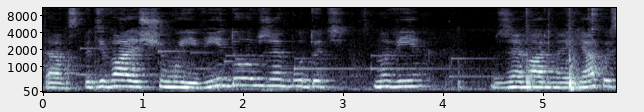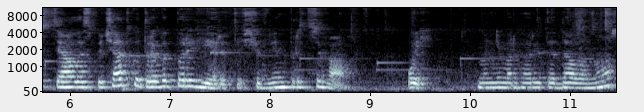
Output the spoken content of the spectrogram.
Так, сподіваюся, що мої відео вже будуть нові, вже гарної якості, але спочатку треба перевірити, щоб він працював. Ой, мені Маргарита дала нож.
